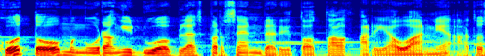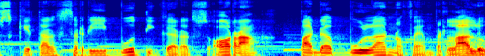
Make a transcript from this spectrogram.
Goto mengurangi 12% dari total karyawannya atau sekitar 1.300 orang pada bulan November lalu.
